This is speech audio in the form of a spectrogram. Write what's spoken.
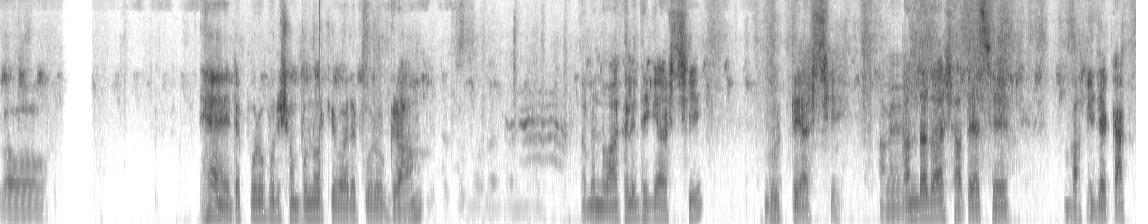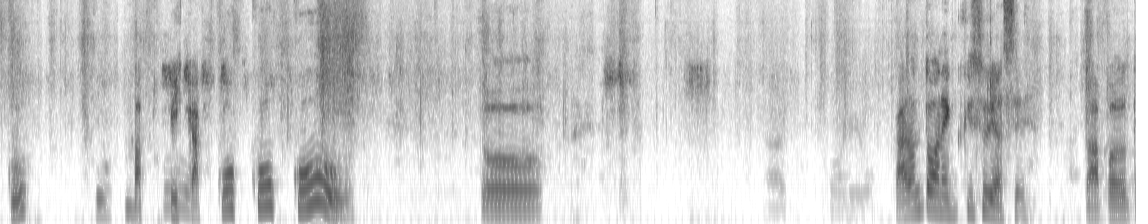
তো হ্যাঁ এটা পুরোপুরি সম্পূর্ণ একেবারে পুরো গ্রাম। আমরা নোয়াখালী থেকে আসছি, ঘুরতে আসছি। আমি দাদা, সাথে আছে বাতিজা কাকু। বাপ্পি কাকু কু কু তো কারণ তো অনেক কিছুই আছে। তো আপাতত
